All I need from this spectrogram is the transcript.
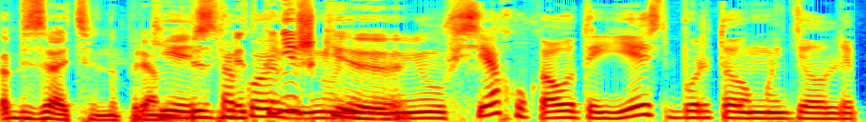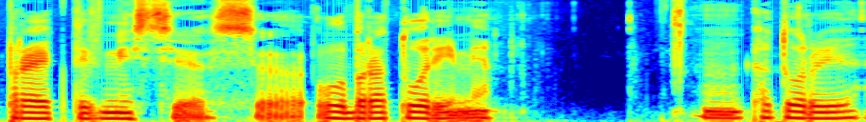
обязательно, прям есть без такой, медкнижки. Ну, у всех, у кого-то есть. Более того, мы делали проекты вместе с э, лабораториями, которые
